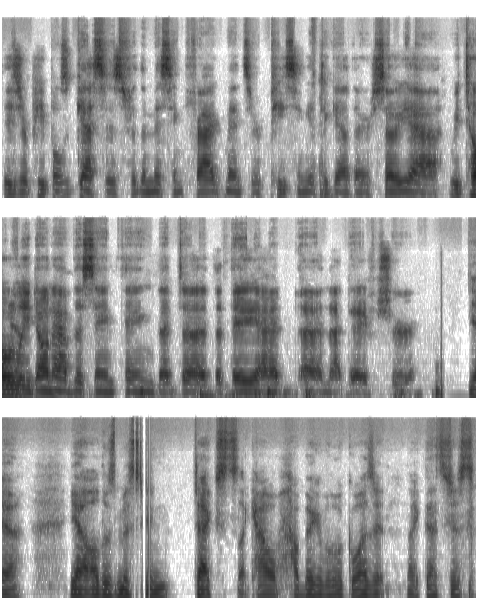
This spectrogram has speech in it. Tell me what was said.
these are people's guesses for the missing fragments or piecing it together. So yeah, we totally don't have the same thing that uh, that they had uh, in that day for sure. yeah. Yeah all those missing texts like how how big of a book was it? Like that's just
